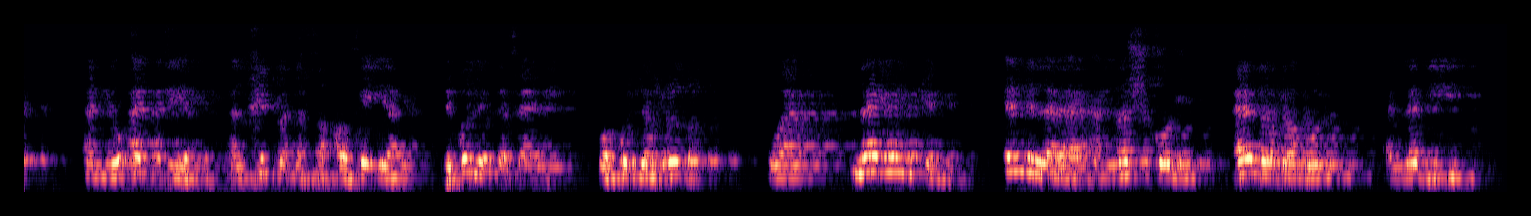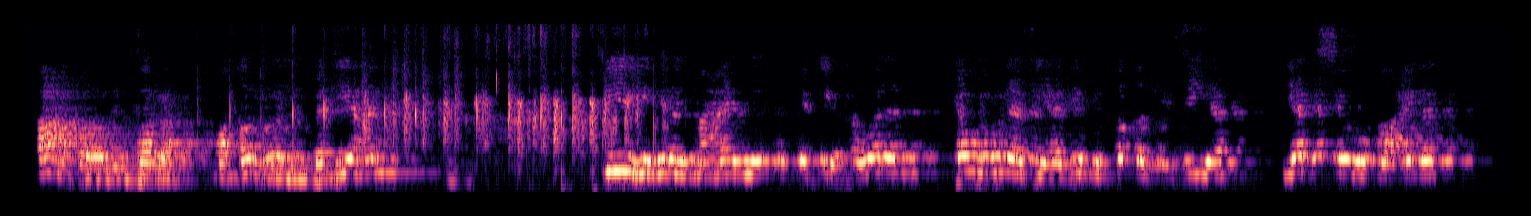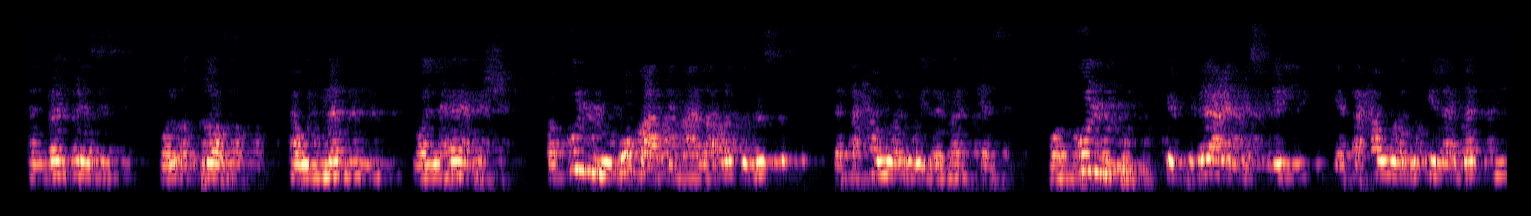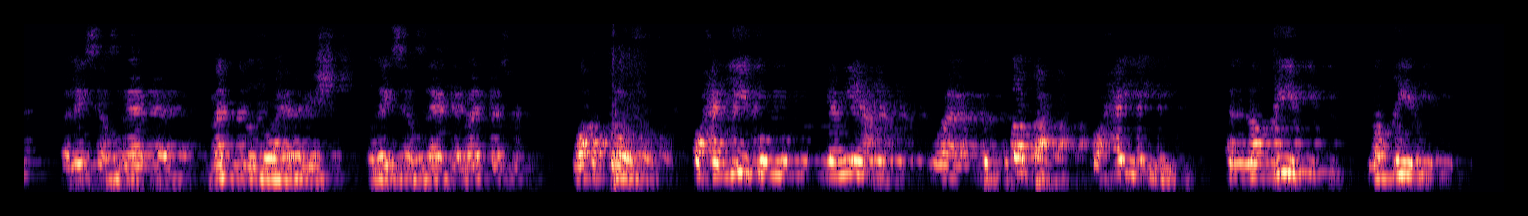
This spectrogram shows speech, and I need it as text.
أن يؤدي الخدمة الثقافية بكل التفاني وكل الرضا. ولا يمكن إلا أن نشكر هذا الرجل الذي أعطى للفرع مقرا بديعا. فيه من المعاني الكثير أولا كوننا في هذه المنطقة الريفية يكسر قاعدة المركز والأطراف أو المبنى والهامش فكل بقعة على أرض مصر تتحول إلى مركز وكل إبداع مصري يتحول إلى متن فليس هناك متن وهامش وليس هناك مركز وأطراف. أحييكم جميعا. وبالطبع أحيي النقيب نقيب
